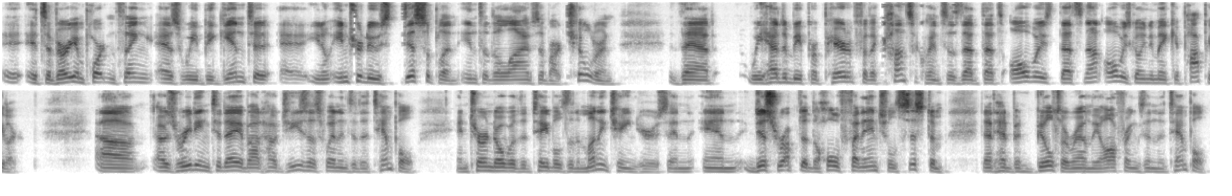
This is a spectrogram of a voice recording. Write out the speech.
it's a very important thing as we begin to uh, you know introduce discipline into the lives of our children that we had to be prepared for the consequences that that's always that's not always going to make it popular uh, I was reading today about how Jesus went into the temple and turned over the tables of the money changers and and disrupted the whole financial system that had been built around the offerings in the temple.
